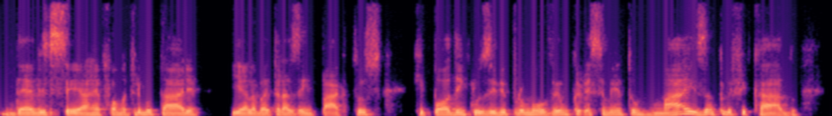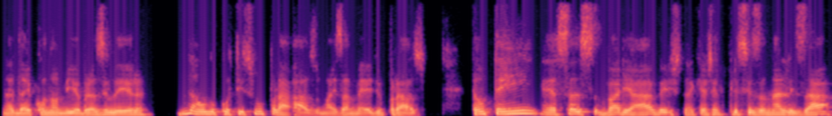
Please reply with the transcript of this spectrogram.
deve ser a reforma tributária, e ela vai trazer impactos que podem, inclusive, promover um crescimento mais amplificado né, da economia brasileira, não no curtíssimo prazo, mas a médio prazo. Então, tem essas variáveis né, que a gente precisa analisar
